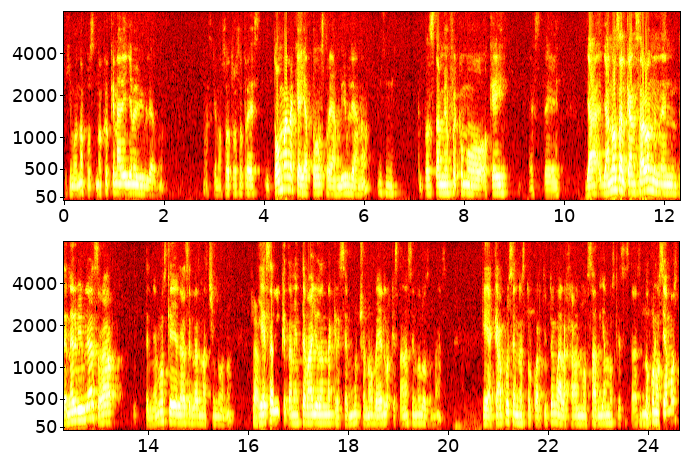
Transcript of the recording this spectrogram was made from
dijimos, no, pues no creo que nadie lleve Biblia, ¿no? Más que nosotros otra vez. Y tómala que allá todos traían Biblia, ¿no? Entonces también fue como, ok, este, ya, ya nos alcanzaron en, tener Biblias, ahora tenemos que hacerlas más chingón, ¿no? Y es algo que también te va ayudando a crecer mucho, ¿no? Ver lo que están haciendo los demás. Que acá, pues en nuestro cuartito en Guadalajara no sabíamos qué se estaba haciendo. No conocíamos,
